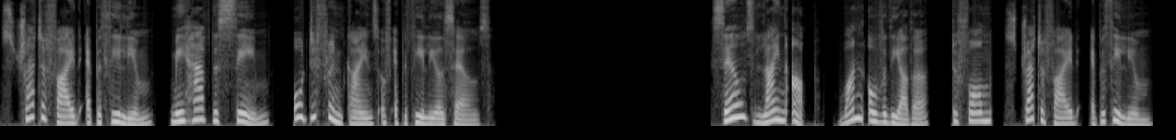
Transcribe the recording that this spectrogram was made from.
Stratified epithelium may have the same or different kinds of epithelial cells. cells line up one over the other to form stratified epithelium.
